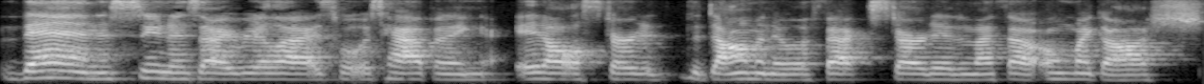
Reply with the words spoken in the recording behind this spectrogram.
then as soon as I realized what was happening, it all started, the domino effect started. And I thought, oh my gosh,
